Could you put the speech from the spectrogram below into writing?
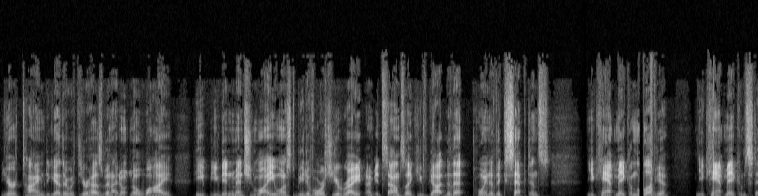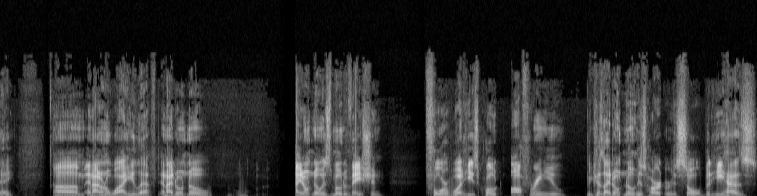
your time together with your husband. I don't know why he you didn't mention why he wants to be divorced. You're right. I mean, it sounds like you've gotten to that point of acceptance. You can't make him love you. You can't make him stay. Um, and I don't know why he left. And I don't know I don't know his motivation for what he's quote offering you because I don't know his heart or his soul. But he has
